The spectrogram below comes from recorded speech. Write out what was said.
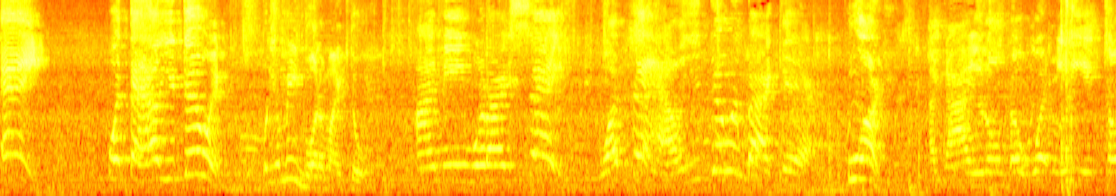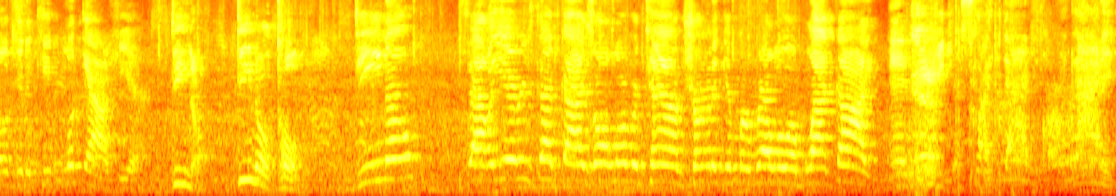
Hey! What the hell you doing? What do you mean, what am I doing? I mean what I say. What the hell are you doing back there? Who are you? A guy who don't know what idiot told you to keep lookout here. Dino. Dino told me. Dino? Salieri's got guys all over town trying to give Morello a black eye, and just like that, I got it.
